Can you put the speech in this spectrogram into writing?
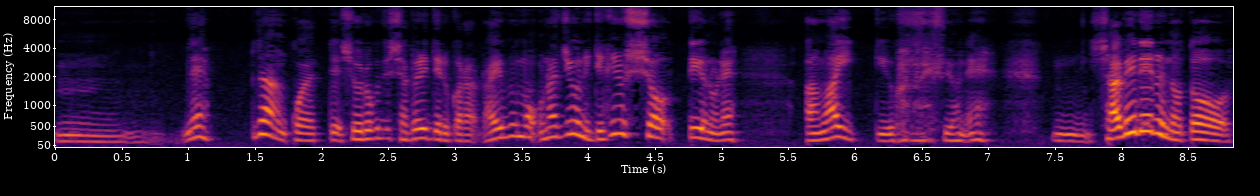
うん、ね、普段こうやって収録で喋れてるから、ライブも同じようにできるっしょっていうのね、甘いっていうことですよね。うん、喋れるのと、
